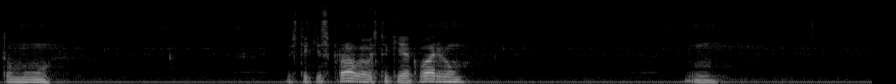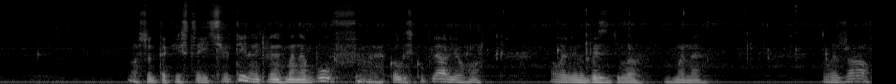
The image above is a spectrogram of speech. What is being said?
Тому ось такі справи, ось такий акваріум. Ось тут такий стоїть світильник, він в мене був, е, колись купляв його, але він без діла в мене лежав.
